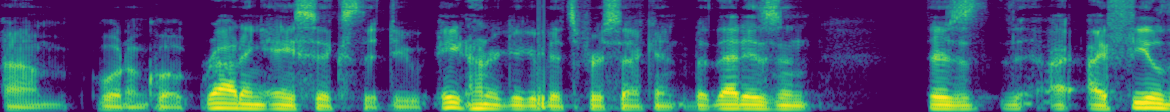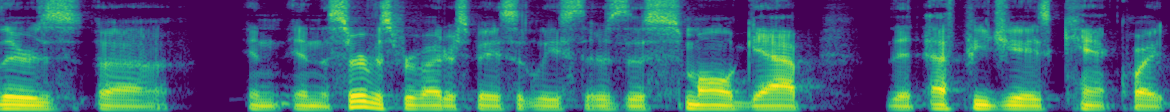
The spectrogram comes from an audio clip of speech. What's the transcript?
um, quote unquote routing ASICs that do 800 gigabits per second, but that isn't. There's I, I feel there's uh, in in the service provider space at least there's this small gap that FPGAs can't quite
